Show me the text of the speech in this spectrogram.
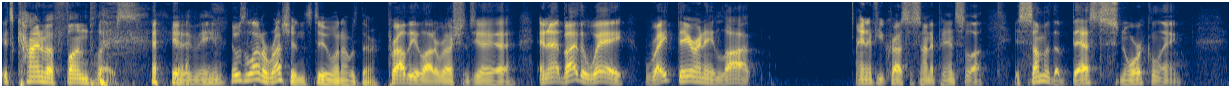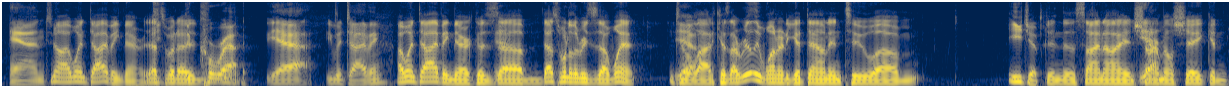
it's kind of a fun place. You know what I mean? There was a lot of Russians too when I was there. Probably a lot of Russians. Yeah, yeah. And uh, by the way, right there in Eilat, and if you cross the Sinai Peninsula, is some of the best snorkeling. And No, I went diving there. That's what I. correct. Yeah, you went diving. I went diving there because Yeah. uh, that's one of the reasons I went to Yeah. Eilat because I really wanted to get down into um, Egypt, and the Sinai and Sharm el Sheikh, and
